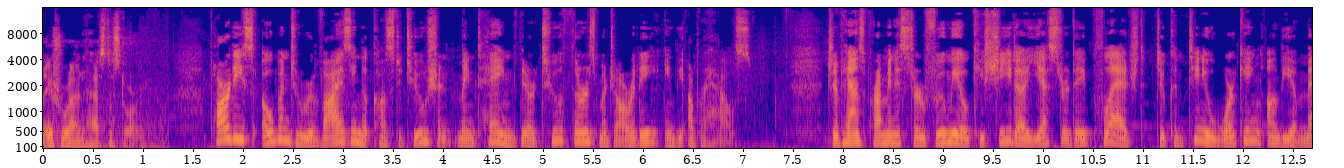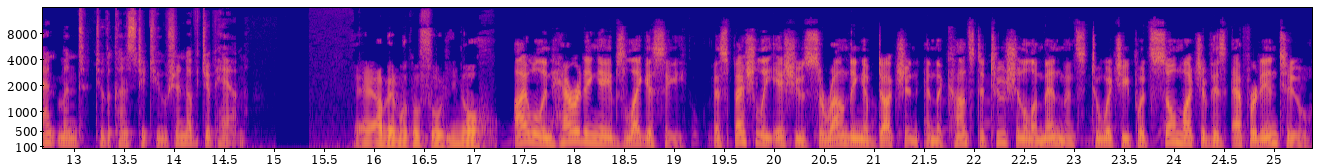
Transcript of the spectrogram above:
Lei Shuran has the story. Parties open to revising the constitution maintained their two thirds majority in the upper house. Japan's Prime Minister Fumio Kishida yesterday pledged to continue working on the amendment to the Constitution of Japan. Eh, I will inheriting Abe's legacy, especially issues surrounding abduction and the constitutional amendments to which he put so much of his effort into.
